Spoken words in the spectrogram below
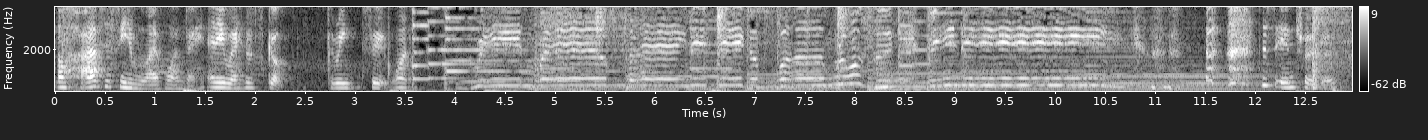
Oh, I have to see him live one day. Anyway, let's go. Three, two, one. Green wave. This intro though.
